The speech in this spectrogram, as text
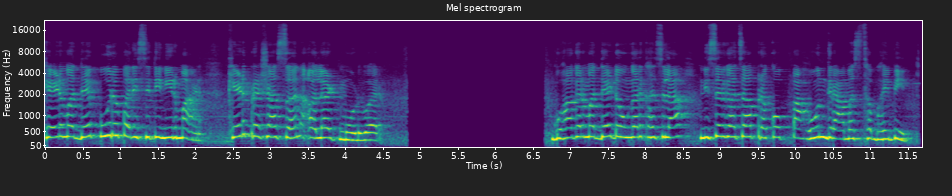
खेडमध्ये पूर परिस्थिती निर्माण. खेड प्रशासन अलर्ट मोडवर. गुहागरमध्ये डोंगर खचला. निसर्गाचा प्रकोप पाहून ग्रामस्थ भयभीत.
